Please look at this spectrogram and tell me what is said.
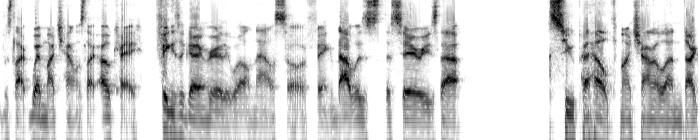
was like when my channel was like okay things are going really well now sort of thing that was the series that super helped my channel and I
